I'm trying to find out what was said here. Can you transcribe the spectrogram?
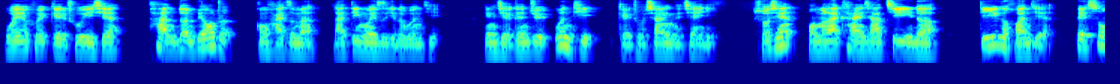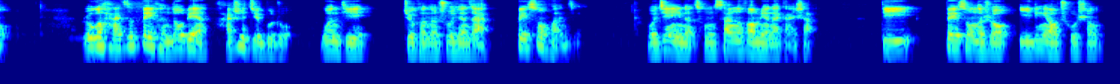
我也会给出一些判断标准，供孩子们来定位自己的问题，并且根据问题给出相应的建议。首先，我们来看一下记忆的第一个环节。背诵，如果孩子背很多遍还是记不住，问题就可能出现在背诵环节。我建议呢，从三个方面来改善。第一，背诵的时候一定要出声，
